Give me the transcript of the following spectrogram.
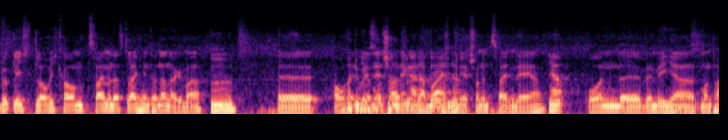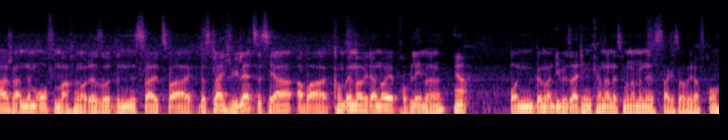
wirklich, glaube ich, kaum zweimal das gleiche hintereinander gemacht. Äh, auch wenn du bist jetzt schon länger dabei, Ich ne? bin jetzt schon im zweiten Lehrjahr. Ja. Und äh, wenn wir hier Montage an einem Ofen machen oder so, dann ist halt zwar das gleiche wie letztes Jahr, aber kommen immer wieder neue Probleme. Ja. Und wenn man die beseitigen kann, dann ist man am Ende des Tages auch wieder froh.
